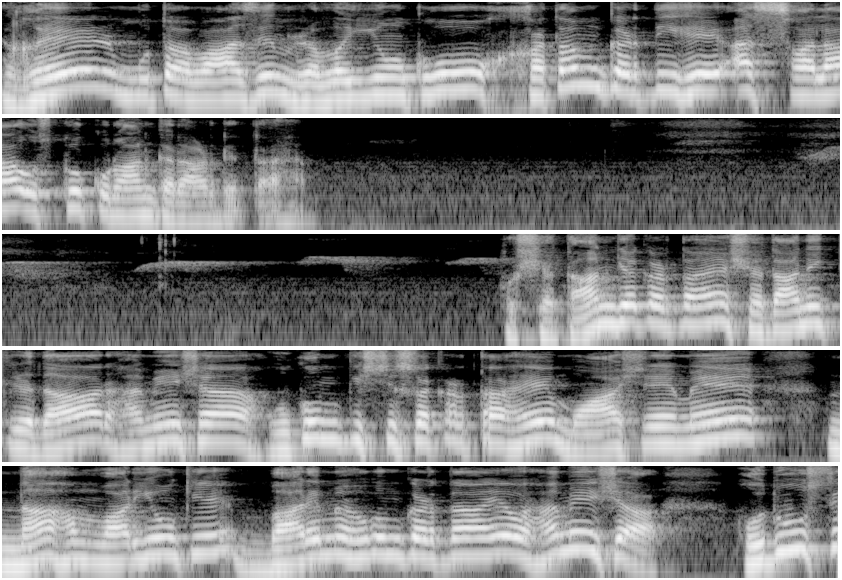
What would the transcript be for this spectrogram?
غیر متوازن رویوں کو ختم کرتی ہے الصلاح اس کو قرآن قرار دیتا ہے۔ تو شیطان کیا کرتا ہے؟ شیطانی کردار ہمیشہ حکم کس چیز کا کرتا ہے؟ معاشرے میں ناہمواریوں کے بارے میں حکم کرتا ہے اور ہمیشہ حدود سے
